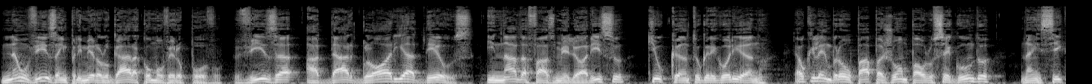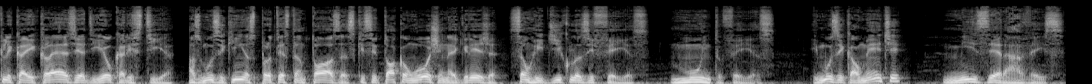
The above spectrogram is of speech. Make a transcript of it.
não visa, em primeiro lugar, a comover o povo, visa a dar glória a Deus, e nada faz melhor isso que o canto gregoriano. É o que lembrou o Papa João Paulo II na encíclica Eclésia de Eucaristia. As musiquinhas protestantosas que se tocam hoje na igreja são ridículas e feias, muito feias, e musicalmente miseráveis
